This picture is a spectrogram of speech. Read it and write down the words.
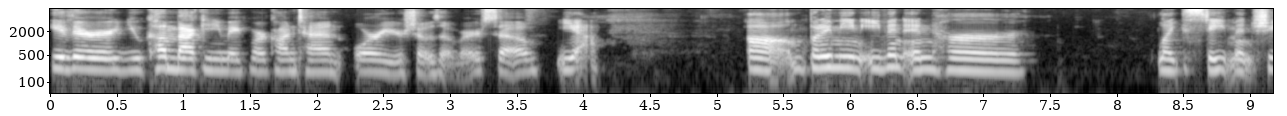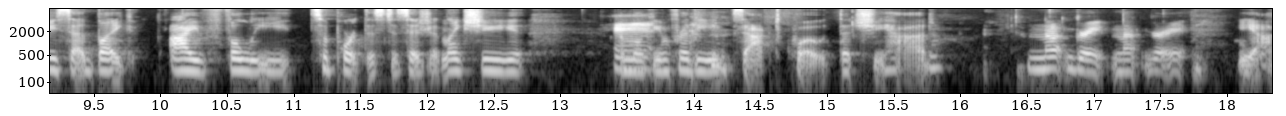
either you come back and you make more content or your show's over. So, yeah. Um but I mean even in her like statement she said like I fully support this decision. Like she I'm eh. looking for the exact quote that she had. Not great, not great. Yeah.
